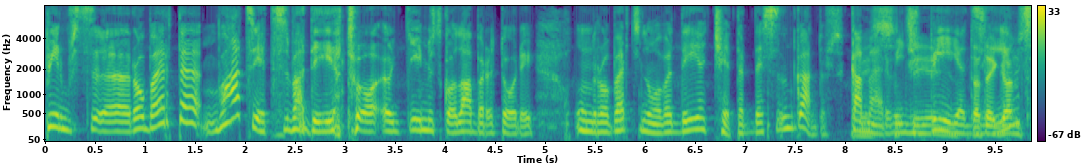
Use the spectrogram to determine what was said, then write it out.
pirms uh, Roberta vācietis vadīja to ķīmisko laboratoriju, un Roberts novadīja 40 gadus, kamēr Visu viņš bija dzīves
